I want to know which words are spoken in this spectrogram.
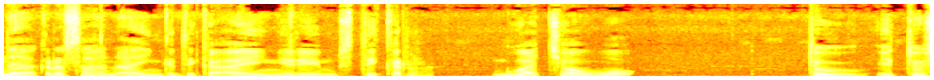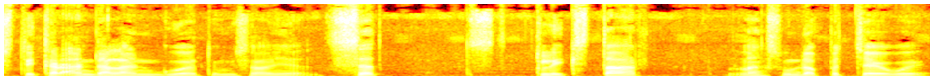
Nah keresahan aing ketika aing ngirim stiker gue cowok tuh itu stiker andalan gue tuh misalnya set klik start langsung dapet cewek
